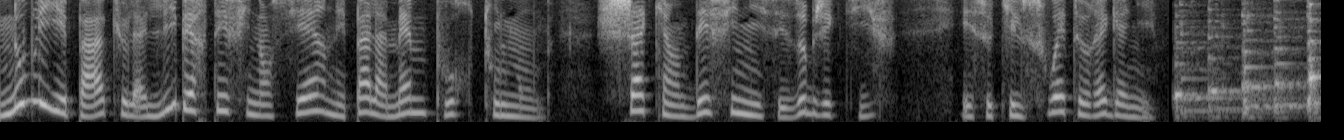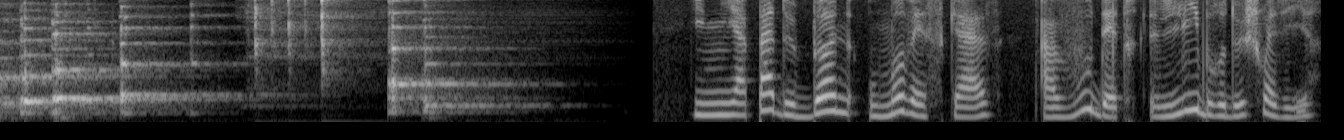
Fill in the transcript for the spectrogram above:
N'oubliez pas que la liberté financière n'est pas la même pour tout le monde. Chacun définit ses objectifs et ce qu'il souhaiterait gagner. Il n'y a pas de bonne ou mauvaise case, à vous d'être libre de choisir,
